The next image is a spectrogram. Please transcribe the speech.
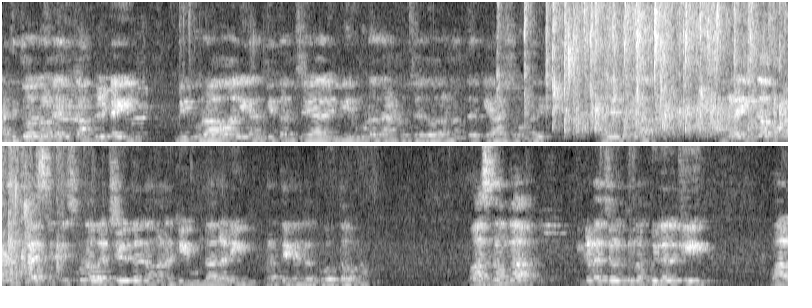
అతి త్వరలోనే అది కంప్లీట్ అయ్యి మీకు రావాలి అంకితం చేయాలి మీరు కూడా దాంట్లో చదవాలని అందరికీ ఆశ ఉన్నది. అదేవిధంగా అక్కడ ఇంకా మోడర్న్ ఫెసిలిటీస్ కూడా వచ్చే విధంగా మనకి ఉండాలని ప్రత్యేకంగా కోరుతా ఉన్నాం. వాస్తవంగా ఇక్కడ చదువుతున్న పిల్లలకి వాళ్ళ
